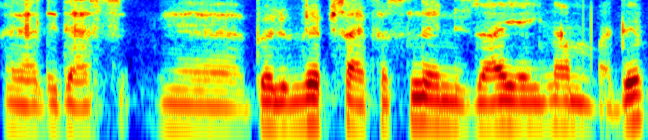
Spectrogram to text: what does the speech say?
Herhalde ders e, bölüm web sayfasında henüz daha yayınlanmadı.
